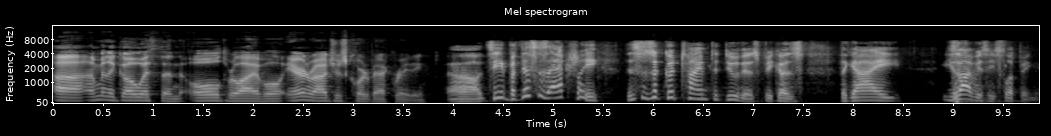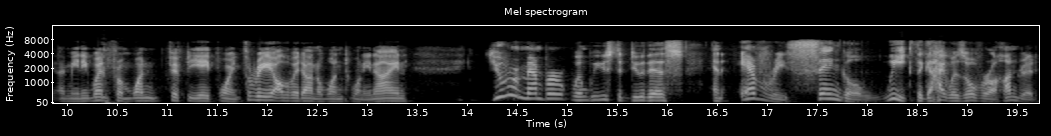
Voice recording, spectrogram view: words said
I'm going to go with an old, reliable Aaron Rodgers quarterback rating. Uh, see, but this is actually this is a good time to do this because the guy he's obviously slipping. I mean, he went from 158.3 all the way down to 129. Do you remember when we used to do this and every single week the guy was over 100?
